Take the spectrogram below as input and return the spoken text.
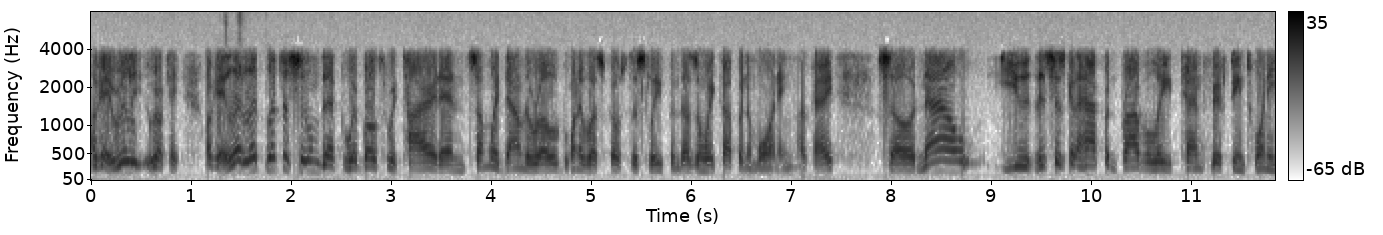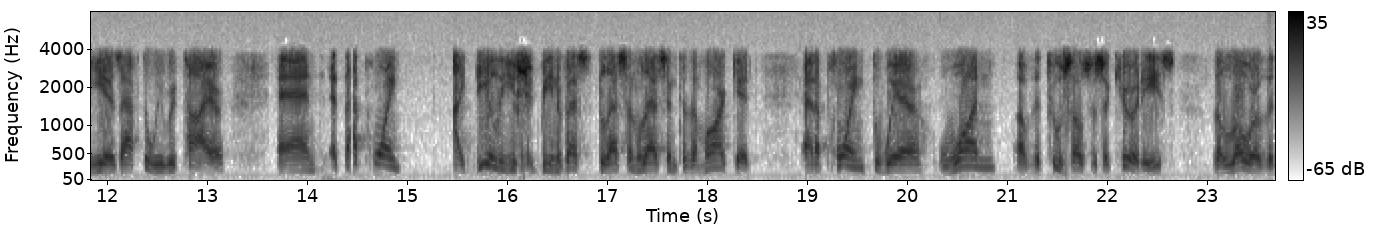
Okay. Really. Okay. Okay. Let, let, let's assume that we're both retired, and somewhere down the road, one of us goes to sleep and doesn't wake up in the morning. Okay. So now you. This is going to happen probably 10, 15, 20 years after we retire, and at that point, ideally, you should be invested less and less into the market. At a point where one of the two Social Securities, the lower of the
